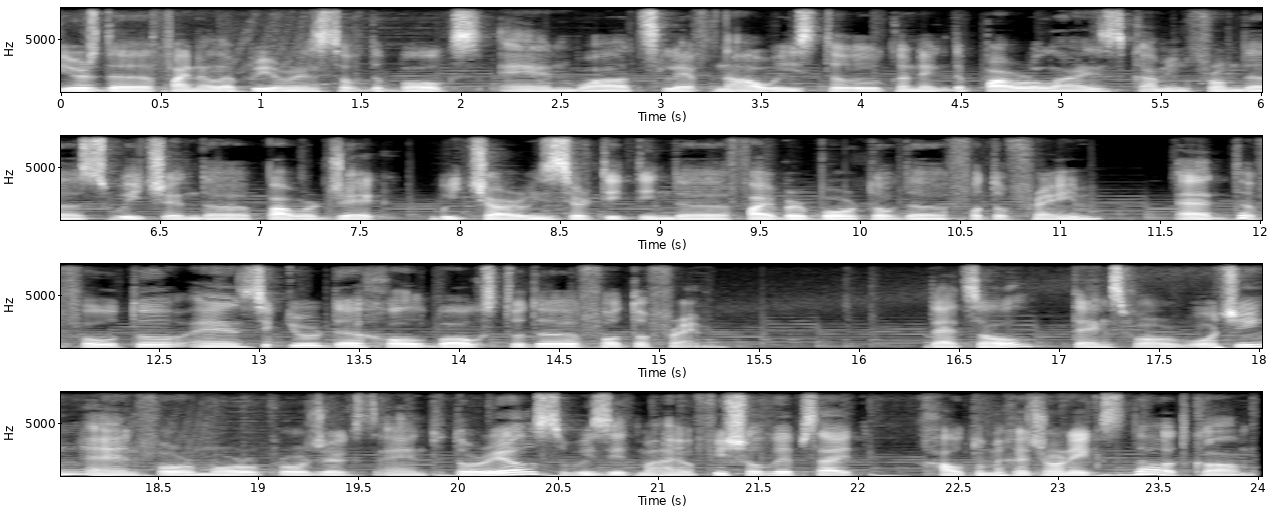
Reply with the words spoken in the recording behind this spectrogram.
Here's the final appearance of the box and what's left now is to connect the power lines coming from the switch and the power jack which are inserted in the fiber board of the photo frame add the photo and secure the whole box to the photo frame. That's all, thanks for watching and for more projects and tutorials visit my official website howtomechatronics.com.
